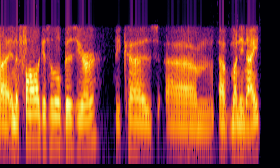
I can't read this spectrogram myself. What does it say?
Uh, in the fall, it gets a little busier because um, of Monday night,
